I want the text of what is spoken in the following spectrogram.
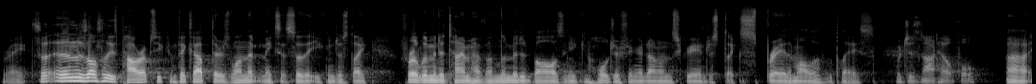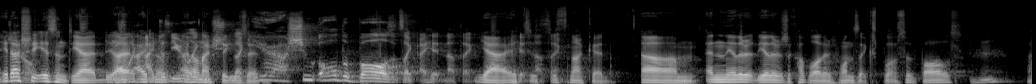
Right. So and then there's also these power ups you can pick up. There's one that makes it so that you can just like for a limited time have unlimited balls and you can hold your finger down on the screen and just like spray them all over the place. Which is not helpful. Uh, it actually isn't. Yeah, It's I, like, I, don't, just you're I don't like, actually shoot, use like, it. Yeah, shoot all the balls. It's like I hit nothing. Yeah, it's hit it's, nothing. it's not good. Um, and the other the other's a couple others. One's explosive balls. Uh,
